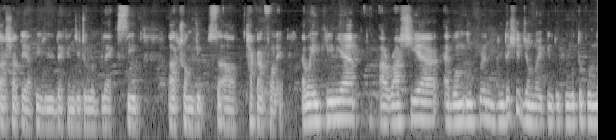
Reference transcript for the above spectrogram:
তার সাথে আপনি যদি দেখেন যেটা হলো ব্ল্যাক সি সংযোগ থাকার ফলে। এবং এই ক্রিমিয়া আর রাশিয়া এবং ইউক্রেন দু দেশের জন্যই কিন্তু গুরুত্বপূর্ণ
